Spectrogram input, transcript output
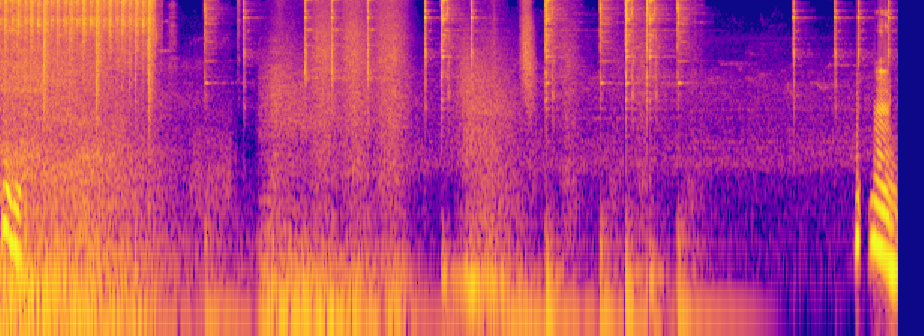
Хм. Хм.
